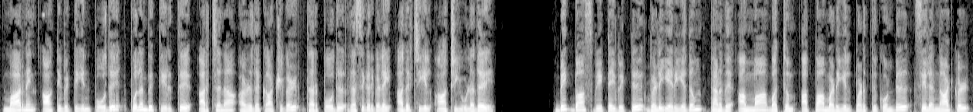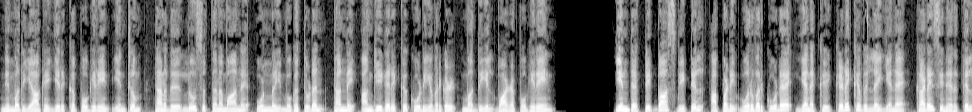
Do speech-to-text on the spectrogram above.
மார்னிங் ஆக்டிவிட்டியின் போது புலம்பித் தீர்த்து அர்ச்சனா அழுத காட்சிகள் தற்போது ரசிகர்களை அதிர்ச்சியில் ஆற்றியுள்ளது. பிக் பாஸ் வீட்டை விட்டு வெளியேறியதும் தனது அம்மா மற்றும் அப்பா மடியில் படுத்துக்கொண்டு சில நாட்கள் நிம்மதியாக இருக்கப் போகிறேன் என்றும் தனது லூசுத்தனமான உண்மை முகத்துடன் தன்னை அங்கீகரிக்கக் கூடியவர்கள் மத்தியில் வாழப்போகிறேன் இந்த பிக்பாஸ் வீட்டில் அப்படி ஒருவர் கூட எனக்கு கிடைக்கவில்லை என கடைசி நேரத்தில்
